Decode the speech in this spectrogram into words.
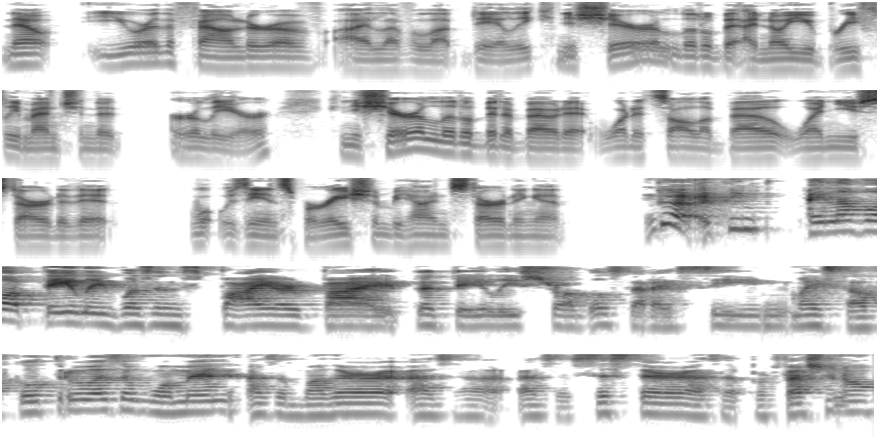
Now, you are the founder of I Level Up Daily. Can you share a little bit? I know you briefly mentioned it earlier. Can you share a little bit about it, what it's all about, when you started it, what was the inspiration behind starting it? Yeah, I think I Level Up Daily was inspired by the daily struggles that I see myself go through as a woman, as a mother, as a as a sister, as a professional,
